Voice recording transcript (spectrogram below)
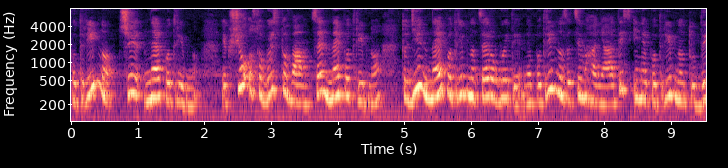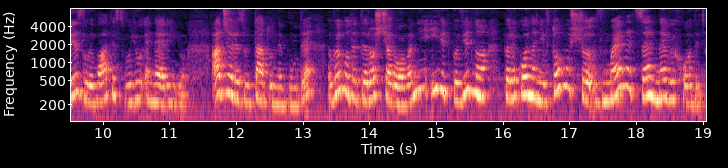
потрібно чи не потрібно. Якщо особисто вам це не потрібно, тоді не потрібно це робити. Не потрібно за цим ганятись і не потрібно туди зливати свою енергію. Адже результату не буде, ви будете розчаровані і, відповідно, переконані в тому, що в мене це не виходить.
